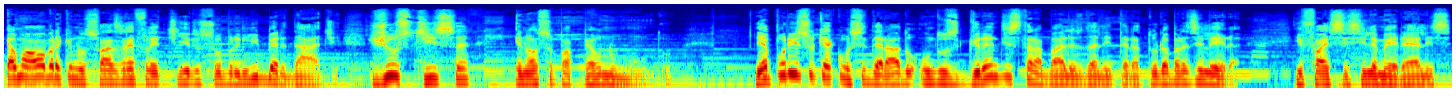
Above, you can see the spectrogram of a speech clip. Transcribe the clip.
é uma obra que nos faz refletir sobre liberdade, justiça e nosso papel no mundo. E é por isso que é considerado um dos grandes trabalhos da literatura brasileira e faz Cecília Meirelles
